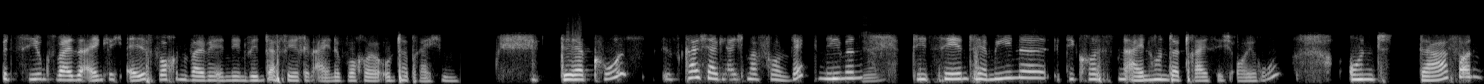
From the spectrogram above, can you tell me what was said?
beziehungsweise eigentlich elf Wochen, weil wir in den Winterferien eine Woche unterbrechen. Der Kurs, das kann ich ja gleich mal vorwegnehmen, ja. die zehn Termine, die kosten 130 Euro. Und davon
